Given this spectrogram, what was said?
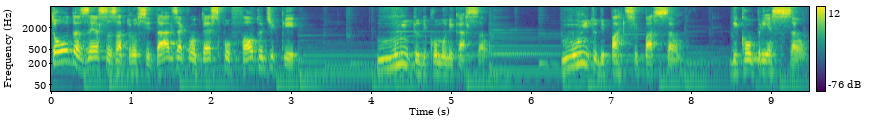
Todas essas atrocidades acontecem por falta de quê? Muito de comunicação, muito de participação, de compreensão,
